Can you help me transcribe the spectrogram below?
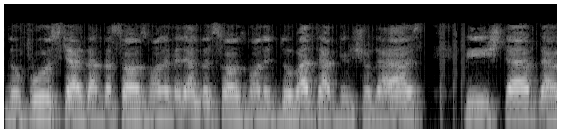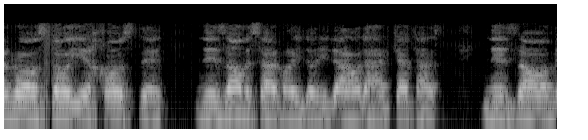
نفوذ کردند و سازمان ملل به سازمان دوبل تبدیل شده است بیشتر در راستای خواست نظام سرمایهداری در حال حرکت هست. نظام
